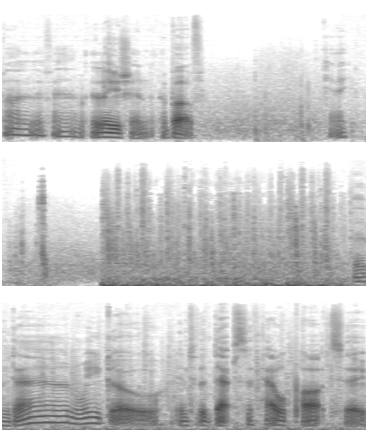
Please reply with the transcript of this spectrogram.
part of the. Illusion above. Okay. And down we go into the depths of hell part two.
